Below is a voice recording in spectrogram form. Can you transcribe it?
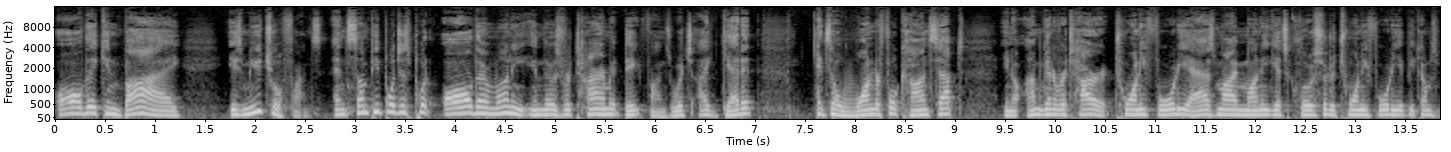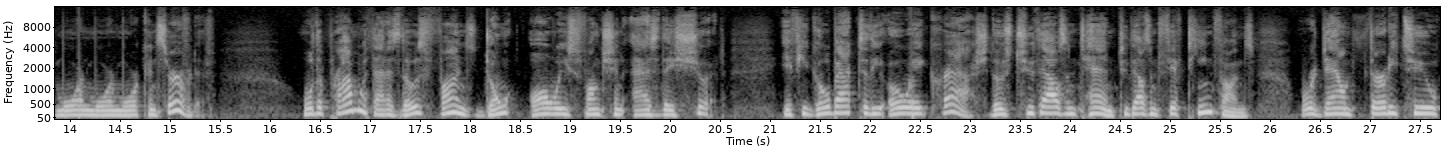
all they can buy is mutual funds. And some people just put all their money in those retirement date funds, which I get it. It's a wonderful concept. you know, I'm going to retire at 2040. As my money gets closer to 2040, it becomes more and more and more conservative. Well, the problem with that is those funds don't always function as they should. If you go back to the 08 crash, those 2010, 2015 funds were down 32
